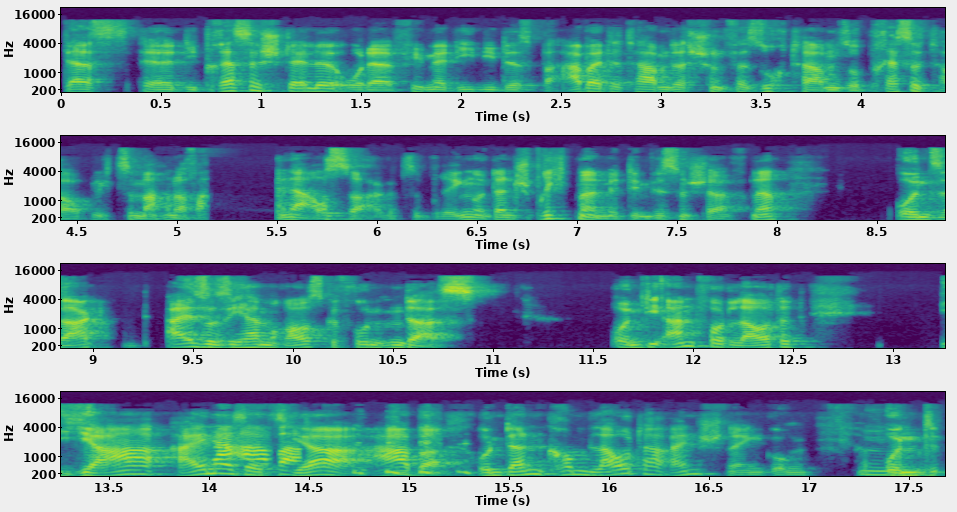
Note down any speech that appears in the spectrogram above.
dass äh, die Pressestelle oder vielmehr die, die das bearbeitet haben, das schon versucht haben, so pressetauglich zu machen, auf eine Aussage zu bringen. Und dann spricht man mit dem Wissenschaftler und sagt, also Sie haben herausgefunden das. Und die Antwort lautet, ja, einerseits ja, aber. Ja, aber. Und dann kommen lauter Einschränkungen. Mhm. Und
